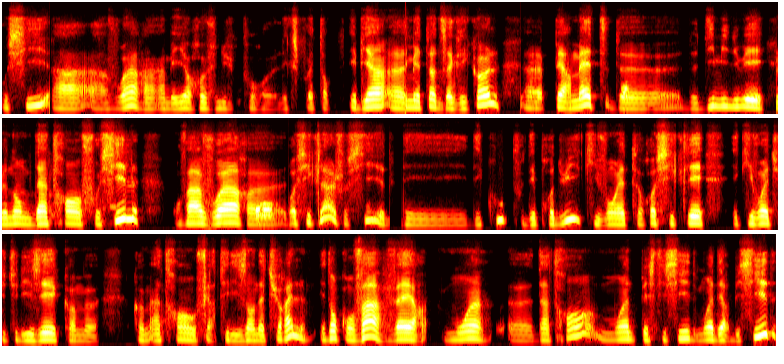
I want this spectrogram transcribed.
aussi à, avoir un, meilleur revenu pour euh, l'exploitant. Eh bien, euh, les méthodes agricoles euh, permettent de, diminuer le nombre d'intrants fossiles on va avoir recyclage aussi des, coupes, des produits qui vont être recyclés et qui vont être utilisés comme, comme intrants ou fertilisants naturels. Et donc, on va vers moins euh, d'intrants, moins de pesticides, moins d'herbicides,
